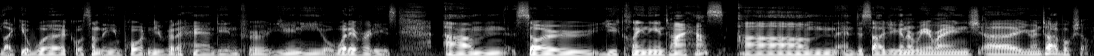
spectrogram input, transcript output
like your work or something important you've got to hand in for uni or whatever it is. Um, so you clean the entire house um, and decide you're going to rearrange uh, your entire bookshelf.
